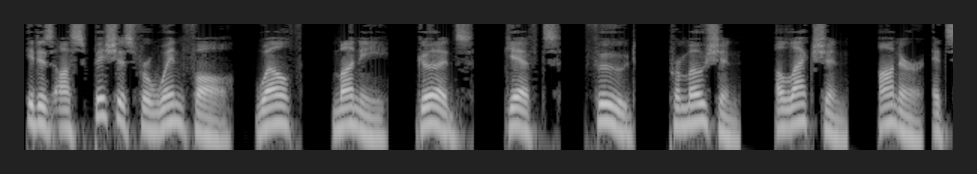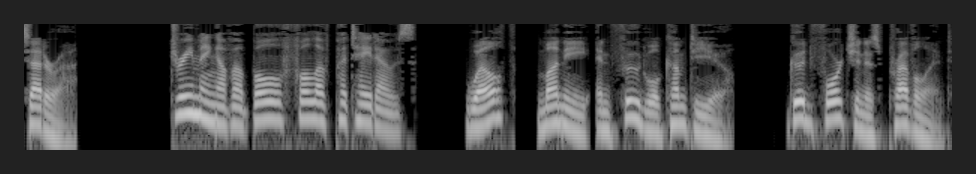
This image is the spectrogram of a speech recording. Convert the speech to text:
It is auspicious for windfall, wealth, money, goods, gifts, food, promotion, election, honor, etc dreaming of a bowl full of potatoes. Wealth, money, and food will come to you. Good fortune is prevalent.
